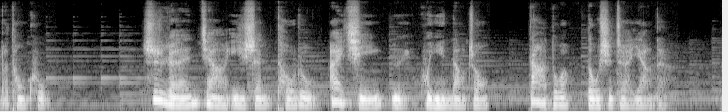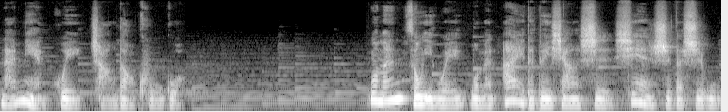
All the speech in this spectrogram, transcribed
了痛苦。世人将一生投入爱情与婚姻当中，大多都是这样的，难免会尝到苦果。我们总以为我们爱的对象是现实的事物，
